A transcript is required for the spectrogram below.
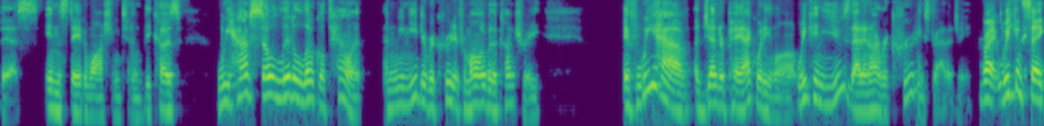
this in the state of Washington because we have so little local talent, and we need to recruit it from all over the country if we have a gender pay equity law, we can use that in our recruiting strategy. Right. We can say,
